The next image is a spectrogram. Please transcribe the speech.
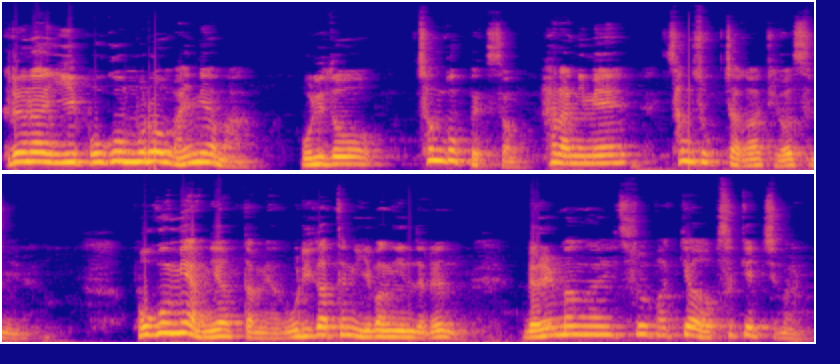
그러나 이 복음으로 말미암아 우리도 천국 백성 하나님의 상속자가 되었습니다. 복음이 아니었다면 우리 같은 이방인들은 멸망할 수밖에 없었겠지만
